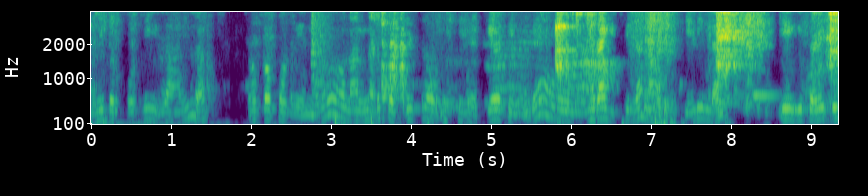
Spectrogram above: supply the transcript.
ಮನಿ ಬರ್ಕೊಡ್ರಿ ಇಲ್ಲ ಅಂದ್ರೆ ರೊಕ್ಕ ಕೊಡ್ರಿ ಅಂದರು. ನಾನು ನಡುಕ್ ಕೊಟ್ಟಿದ್ರು ಅವ್ರಿಗೆ ಕೇಳ್ತೀನಿ ಅಂದೆ. ಅವರು ಊರಾಗಿಟ್ಟಿಲ್ಲ ನಾ ಅವ್ರಿಗೆ ಕೇಳಿಲ್ಲ. ಈಗ ಬೆಳಿಗ್ಗೆ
